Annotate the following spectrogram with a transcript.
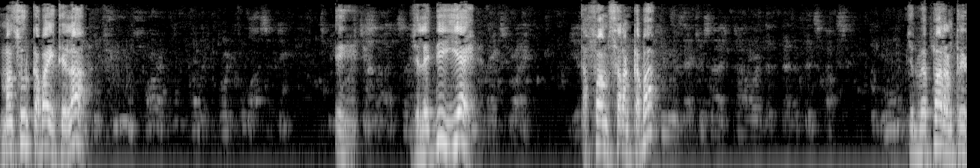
Mansour Kaba était là et je l'ai dit hier ta femme Saran Kaba je ne vais pas rentrer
